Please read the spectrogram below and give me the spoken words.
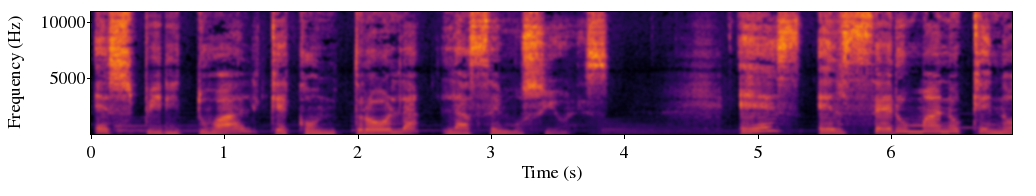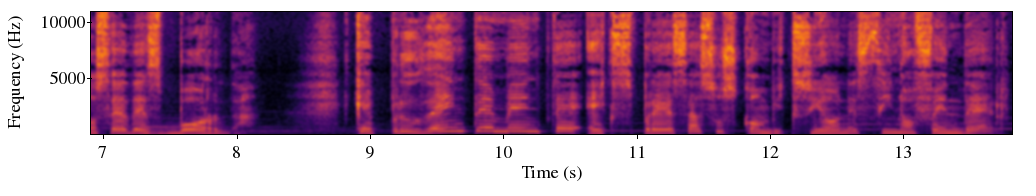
espiritual que controla las emociones. Es el ser humano que no se desborda, que prudentemente expresa sus convicciones sin ofender,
